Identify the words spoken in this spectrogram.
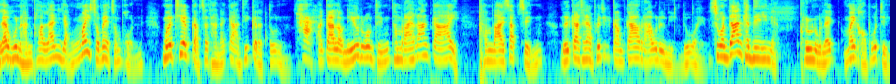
และหุนหันพลันแล่นอย่างไม่สมเหตุสมผล เมื่อเทียบกับสถานการณ์ที่กระตุ้นค่ะอาการเหล่านี้รวมถึงทำร้ายร่างกาย ทำลายทรัพย์สิน หรือการแสดงพฤติกรรมก้าวร้าวอื่นอีกด้วย ส่วนด้านคดีเนี่ยครูหนูเล็กไม่ขอพูดถึง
